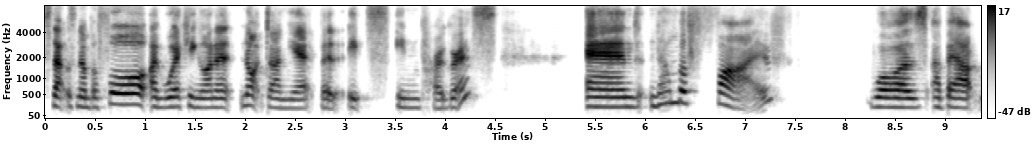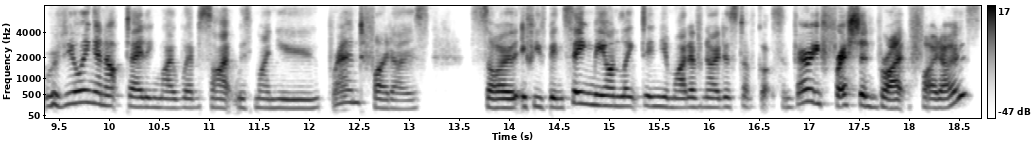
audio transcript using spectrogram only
So that was number four. I'm working on it, not done yet, but it's in progress. And number five was about reviewing and updating my website with my new brand photos. So if you've been seeing me on LinkedIn, you might have noticed I've got some very fresh and bright photos.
